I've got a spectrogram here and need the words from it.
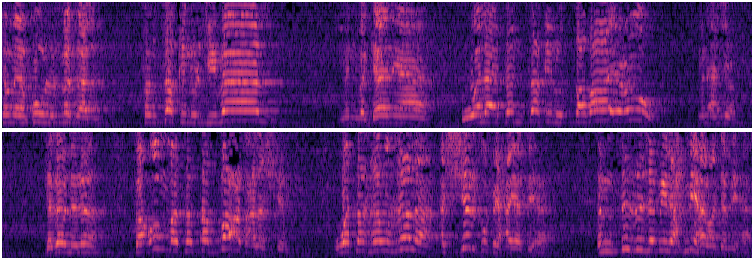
كما يقول المثل تنتقل الجبال من مكانها ولا تنتقل الطبائع من أهلها. كذا ولا لا؟ فأمة تطبعت على الشرك وتغلغل الشرك في حياتها امتزج بلحمها ودمها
